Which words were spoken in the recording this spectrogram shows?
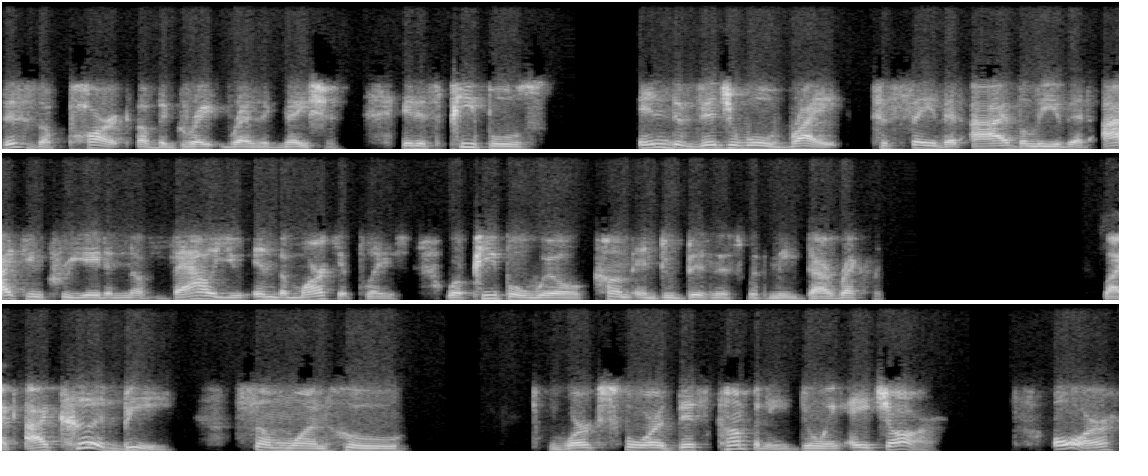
This is a part of the great resignation. It is people's individual right to say that I believe that I can create enough value in the marketplace where people will come and do business with me directly. Like I could be someone who works for this company doing HR, or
